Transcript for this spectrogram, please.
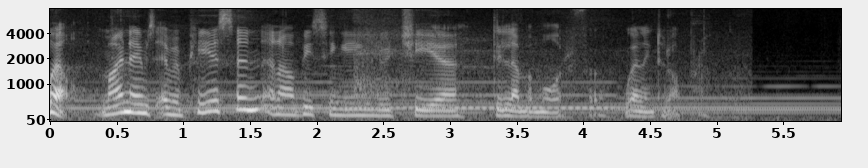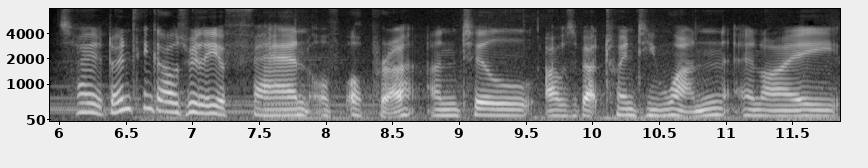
Well, my name's Emma Pearson and I'll be singing Lucia di Lammermoor for Wellington Opera. So I don't think I was really a fan of opera until I was about 21 and I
